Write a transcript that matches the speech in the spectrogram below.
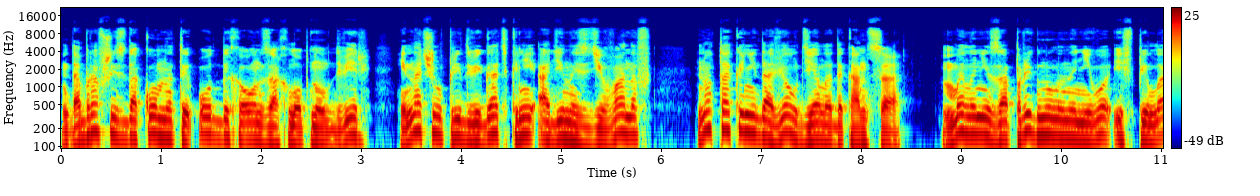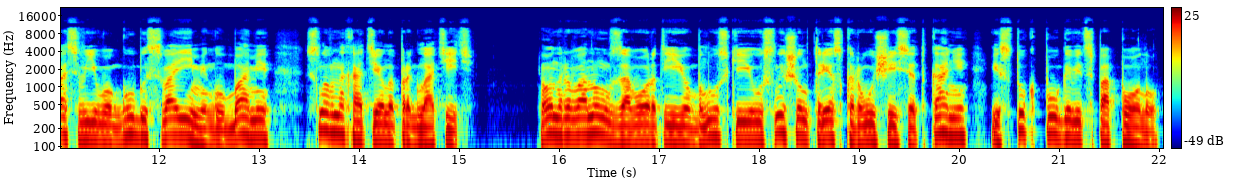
Добравшись до комнаты отдыха, он захлопнул дверь и начал придвигать к ней один из диванов, но так и не довел дело до конца. Мелани запрыгнула на него и впилась в его губы своими губами, словно хотела проглотить. Он рванул за ворот ее блузки и услышал треск рвущейся ткани и стук пуговиц по полу.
